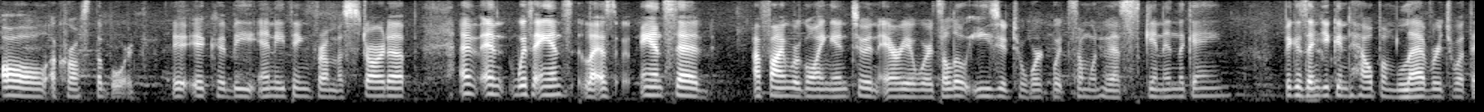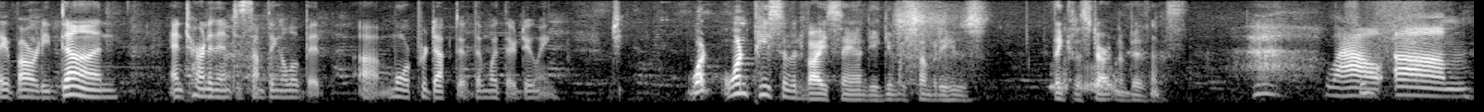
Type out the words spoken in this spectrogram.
all across the board. It, it could be anything from a startup, and, and with Ann's, as Ann said, I find we're going into an area where it's a little easier to work with someone who has skin in the game, because then you can help them leverage what they've already done and turn it into something a little bit uh, more productive than what they're doing. what one piece of advice, Andy, you give to somebody who's thinking of starting a business? Wow. Um,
